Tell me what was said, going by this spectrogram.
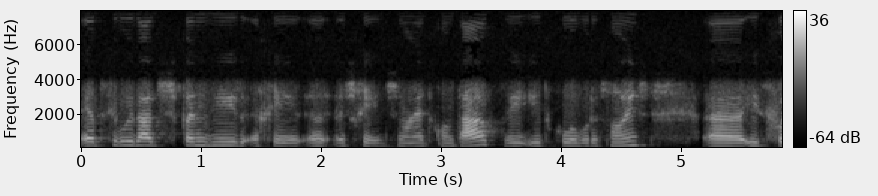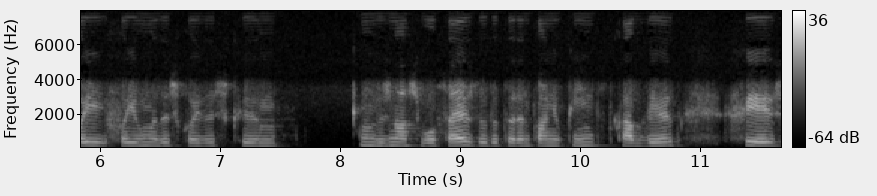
é a possibilidade de expandir as redes não é? de contatos e, e de colaborações. Uh, isso foi, foi uma das coisas que um dos nossos bolseiros, o Dr. António Pinto, de Cabo Verde, fez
